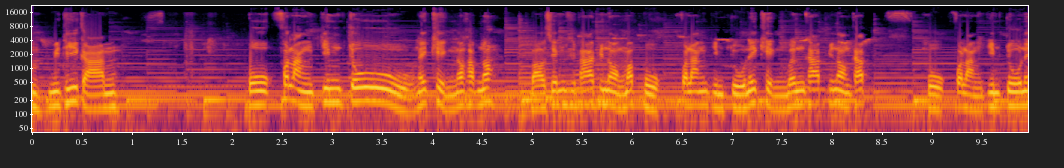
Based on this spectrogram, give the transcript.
ำวิธีการปลูกฝรั่งกิมจูในเข่งเนาะครับเนาะบ่าวเซมสิพาพี่น้องมาปลูกฝรั่งกิมจูในเข่งเบิ่งครับ พี่น้องครับปลูกฝรั่งกิมจูใน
